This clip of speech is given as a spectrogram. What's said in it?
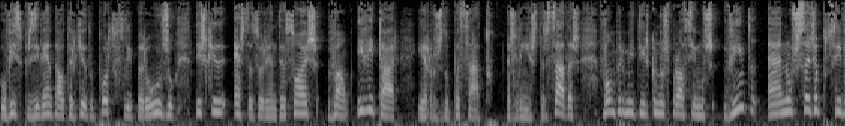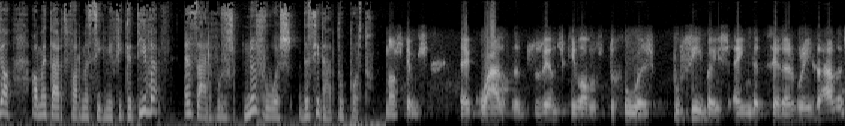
O vice-presidente da autarquia do Porto, Filipe Araújo, diz que estas orientações vão evitar erros do passado. As linhas traçadas vão permitir que nos próximos 20 anos seja possível aumentar de forma significativa as árvores nas ruas da cidade do Porto. Nós temos eh, quase 200 quilómetros de ruas possíveis ainda de ser arborizadas,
